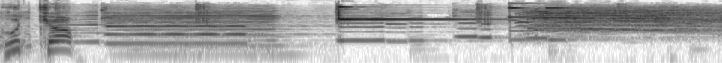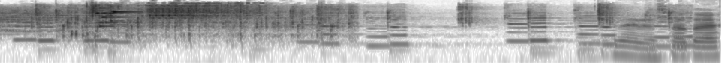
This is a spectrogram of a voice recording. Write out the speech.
Good job. Cái này là sao ta?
